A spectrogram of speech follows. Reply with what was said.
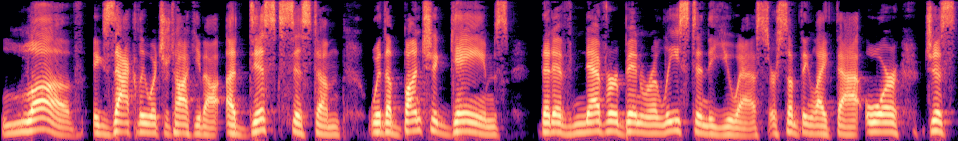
love exactly what you're talking about. A disc system with a bunch of games that have never been released in the US or something like that. Or just,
